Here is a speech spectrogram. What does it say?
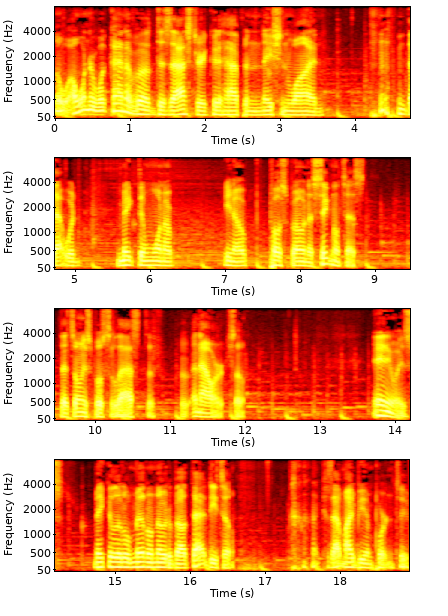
Oh, I wonder what kind of a disaster could happen nationwide that would make them want to, you know, postpone a signal test that's only supposed to last an hour or so. Anyways, make a little mental note about that detail because that might be important too.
